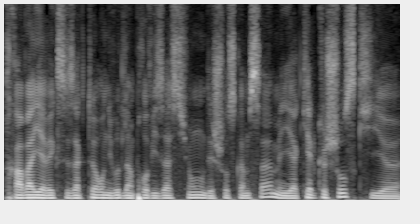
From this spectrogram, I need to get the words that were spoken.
travail avec ses acteurs au niveau de l'improvisation, des choses comme ça, mais il y a quelque chose qui. Euh,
